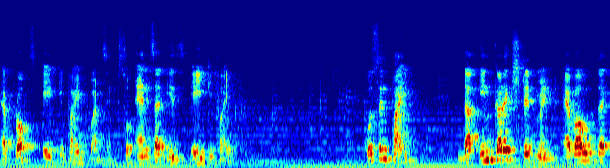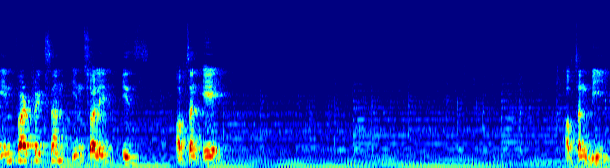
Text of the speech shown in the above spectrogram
approx 85 percent so answer is 85 question 5 the incorrect statement about the imperfection in solid is option A. Option B.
